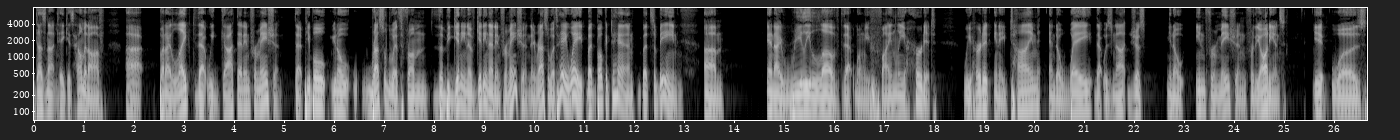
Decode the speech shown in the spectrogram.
does not take his helmet off. Uh, but I liked that we got that information that people, you know, wrestled with from the beginning of getting that information. They wrestled with, hey, wait, but Bo Katan, but Sabine. Mm-hmm um, and I really loved that when we finally heard it, we heard it in a time and a way that was not just, you know, information for the audience. It mm-hmm. was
